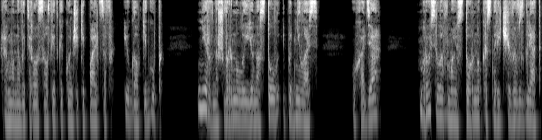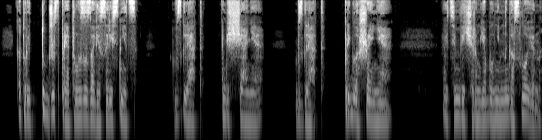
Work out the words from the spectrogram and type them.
Рамона вытерла салфеткой кончики пальцев и уголки губ, нервно швырнула ее на стол и поднялась. Уходя, бросила в мою сторону красноречивый взгляд, который тут же спрятала за завесой ресниц. Взгляд, обещание, взгляд, приглашение. Этим вечером я был немногословен.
